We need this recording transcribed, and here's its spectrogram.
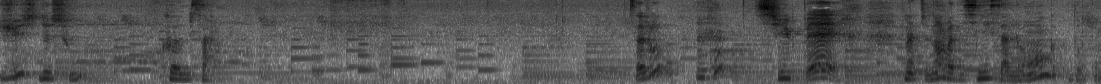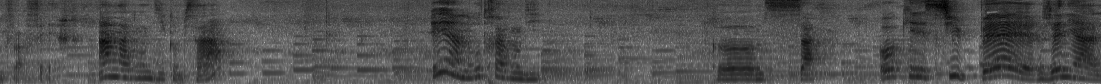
juste dessous, comme ça. Ça joue Super Maintenant, on va dessiner sa langue. Donc, on va faire un arrondi comme ça. Et un autre arrondi. Comme ça. Ok, super Génial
